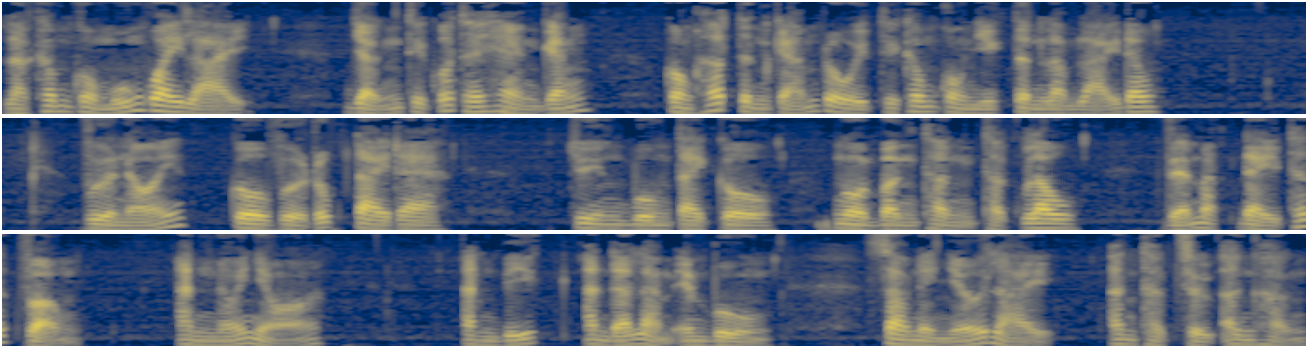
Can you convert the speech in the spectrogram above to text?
là không còn muốn quay lại. Giận thì có thể hàn gắn, còn hết tình cảm rồi thì không còn nhiệt tình làm lại đâu. Vừa nói, cô vừa rút tay ra. Chuyên buông tay cô, ngồi bần thần thật lâu, vẻ mặt đầy thất vọng. Anh nói nhỏ, anh biết anh đã làm em buồn, sau này nhớ lại, anh thật sự ân hận.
